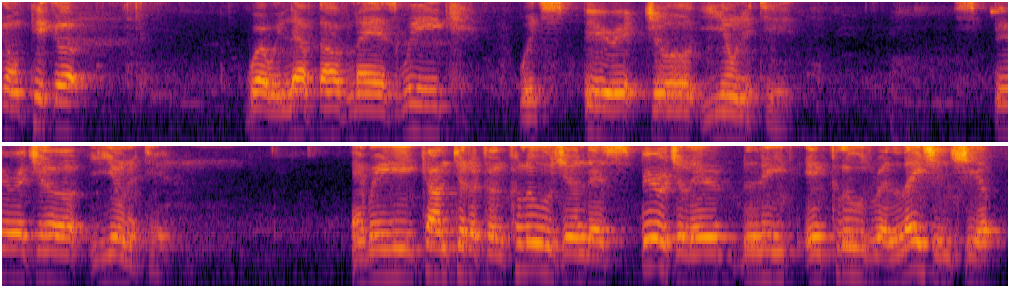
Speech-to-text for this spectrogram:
going to pick up where we left off last week with spiritual unity. Spiritual unity. And we come to the conclusion that spiritually belief includes relationship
